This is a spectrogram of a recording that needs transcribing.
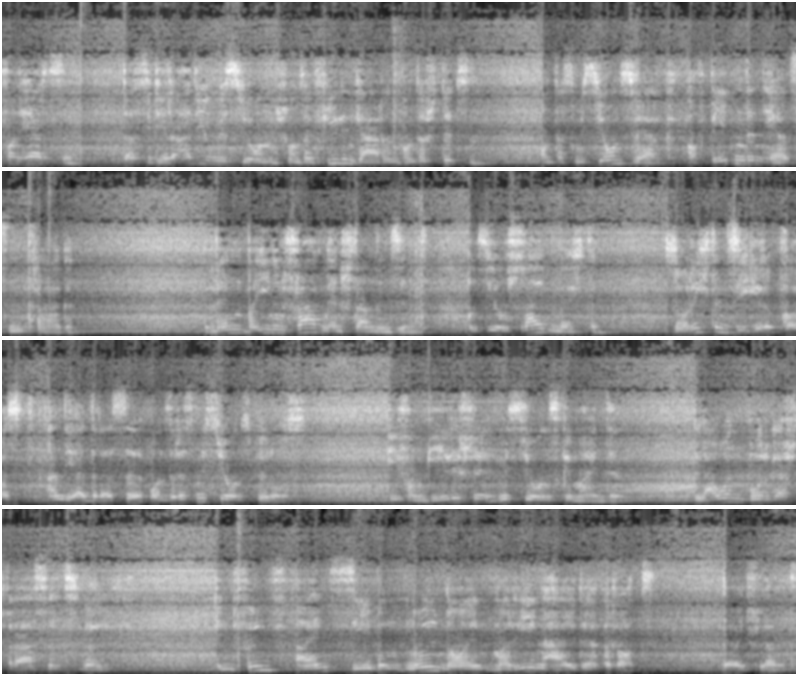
von Herzen, dass Sie die Radiomission schon seit vielen Jahren unterstützen und das Missionswerk auf betenden Herzen tragen. Wenn bei Ihnen Fragen entstanden sind und Sie uns schreiben möchten, so richten Sie Ihre Post an die Adresse unseres Missionsbüros. Evangelische Missionsgemeinde, Lauenburger Straße 12 in 51709 Marienheide, Rott, Deutschland.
